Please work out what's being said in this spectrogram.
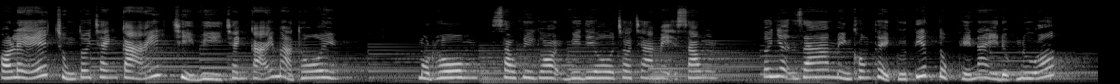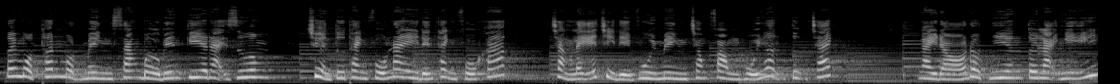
Có lẽ chúng tôi tranh cãi chỉ vì tranh cãi mà thôi. Một hôm, sau khi gọi video cho cha mẹ xong, tôi nhận ra mình không thể cứ tiếp tục thế này được nữa. Tôi một thân một mình sang bờ bên kia đại dương, chuyển từ thành phố này đến thành phố khác, chẳng lẽ chỉ để vùi mình trong phòng hối hận tự trách. Ngày đó đột nhiên tôi lại nghĩ,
